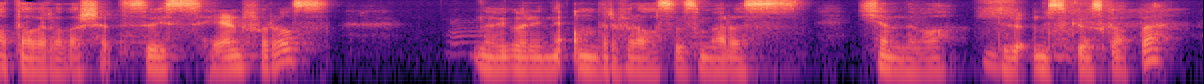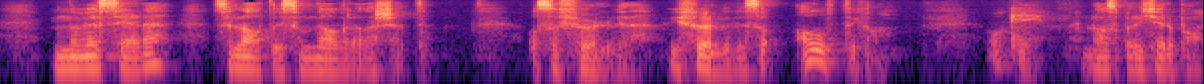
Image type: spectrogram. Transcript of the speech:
at det allerede har skjedd. Så vi ser den for oss når vi går inn i andre frase, som er å kjenne hva du ønsker å skape. Men når vi ser det, så later vi som det allerede har skjedd. Og så føler vi det. Vi føler det så alt vi kan. Ok, la oss bare kjøre på.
